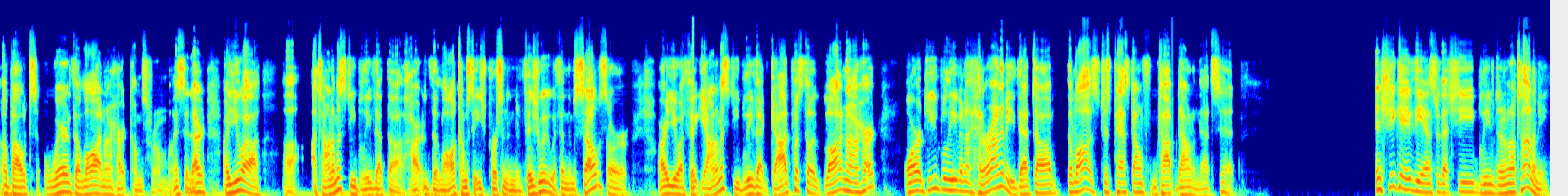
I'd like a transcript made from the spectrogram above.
about where the law in our heart comes from. I said, "Are are you a uh, autonomous? Do you believe that the heart, the law comes to each person individually within themselves, or are you a theonomist? Do you believe that God puts the law in our heart, or do you believe in a heteronomy that uh, the law is just passed down from top down and that's it? And she gave the answer that she believed in an autonomy.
